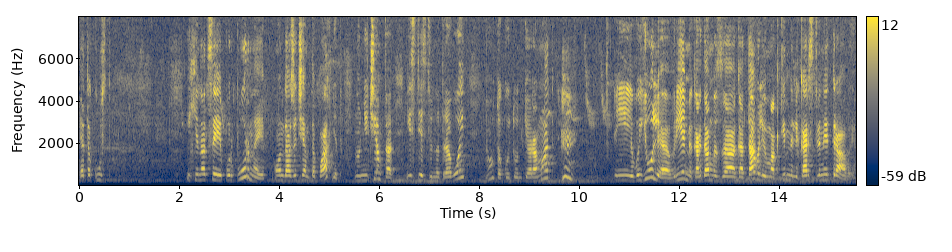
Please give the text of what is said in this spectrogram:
Это куст эхиноцеи пурпурной. Он даже чем-то пахнет, но не чем-то, естественно, травой. Ну, такой тонкий аромат. И в июле время, когда мы заготавливаем активно лекарственные травы.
